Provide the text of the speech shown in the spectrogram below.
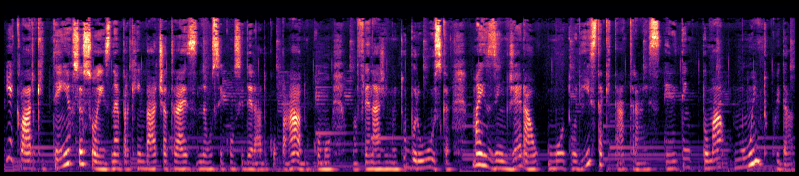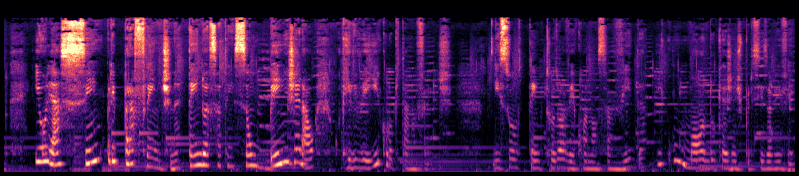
E é claro que tem exceções, né, para quem bate atrás não ser considerado culpado, como uma frenagem muito brusca, mas em geral, o motorista que está atrás, ele tem que tomar muito cuidado e olhar sempre para frente, né, tendo essa atenção bem geral com aquele veículo que está na frente. Isso tem tudo a ver com a nossa vida e com o modo que a gente precisa viver.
